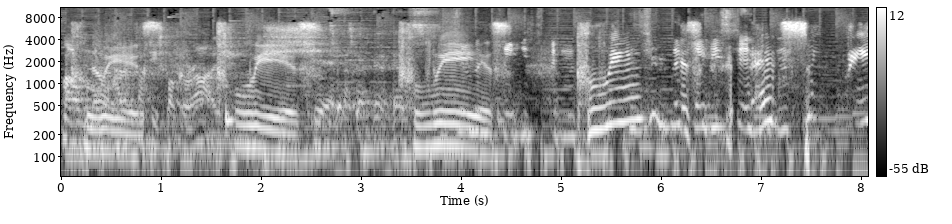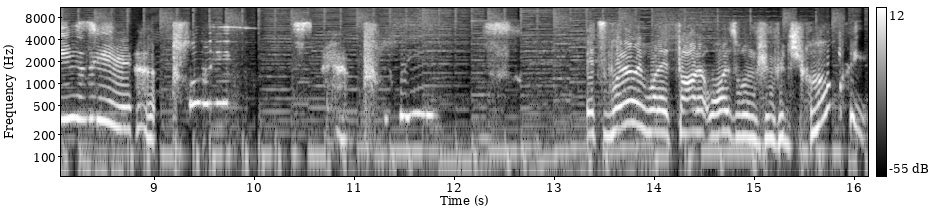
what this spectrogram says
Please. Please. Please. Please. It's so easy. Please. Please. It's literally what I thought it was when we were drawing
